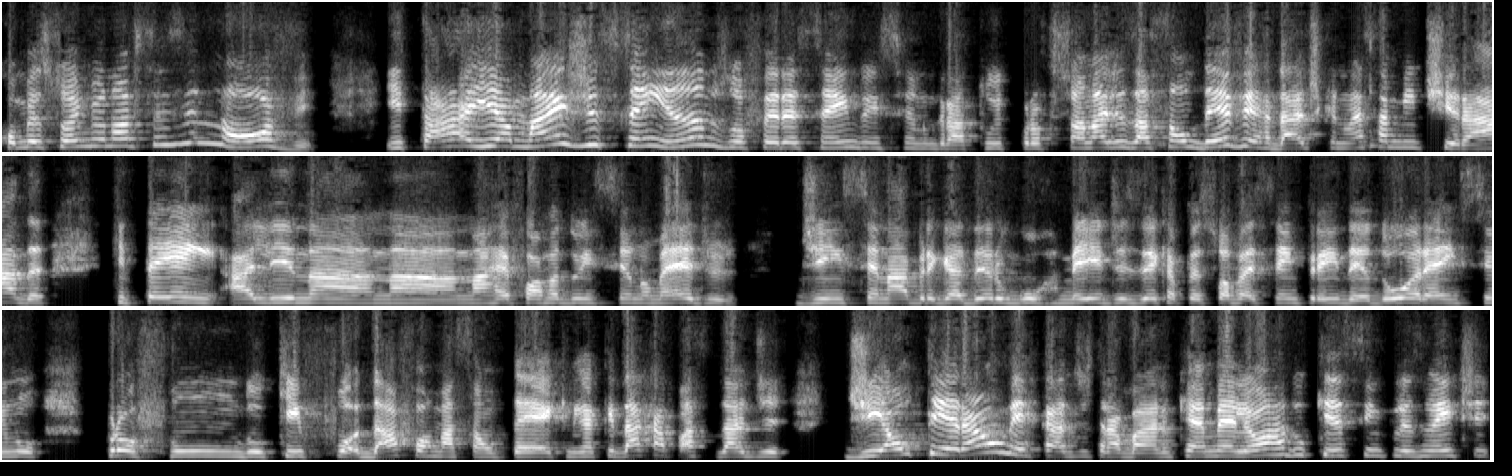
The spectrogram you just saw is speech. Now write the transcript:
começou em 1909 e está aí há mais de 100 anos oferecendo ensino gratuito, profissionalização de verdade, que não é essa mentirada que tem ali na, na, na reforma do ensino médio de ensinar brigadeiro gourmet e dizer que a pessoa vai ser empreendedora, é ensino profundo, que dá formação técnica, que dá capacidade de, de alterar o mercado de trabalho, que é melhor do que simplesmente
